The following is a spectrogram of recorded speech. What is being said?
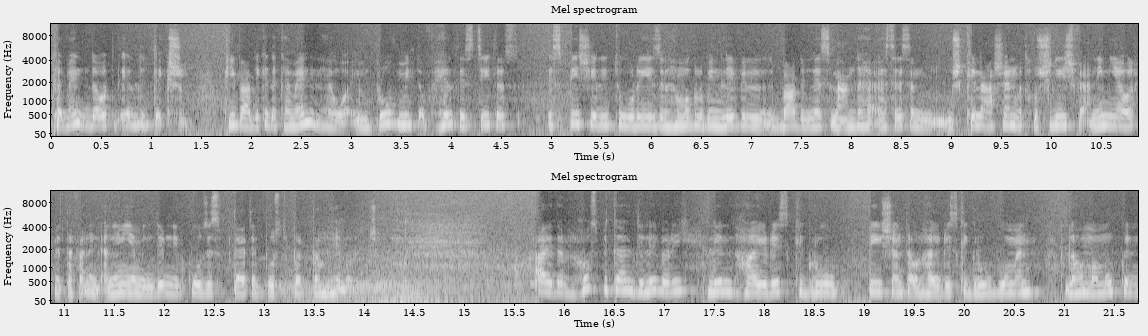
كمان do the early detection في بعد كده كمان اللي هو improvement of health status especially to raise ال hemoglobin level بعض الناس اللي عندها أساسا مشكلة عشان ما تخشليش في انيميا وإحنا اتفقنا الانيميا من ضمن ال causes بتاعة ال postpartum hemorrhage either hospital delivery لل high risk group patient أو ال high risk group woman اللي هم ممكن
